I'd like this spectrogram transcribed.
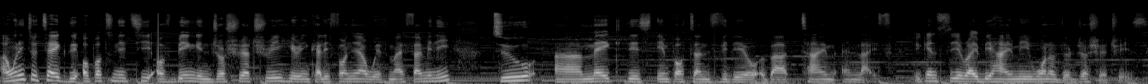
I wanted to take the opportunity of being in Joshua Tree here in California with my family to uh, make this important video about time and life. You can see right behind me one of the Joshua trees.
